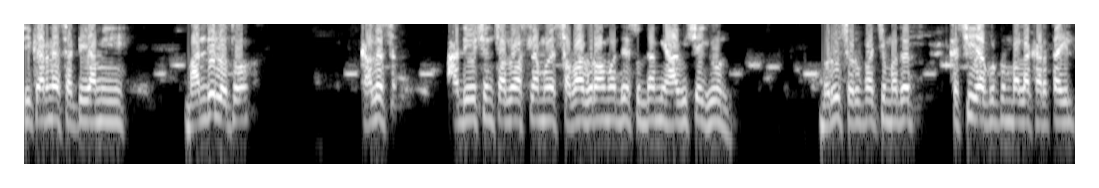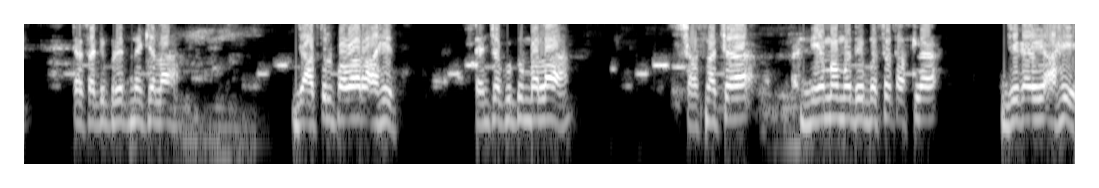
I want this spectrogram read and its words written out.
ती करण्यासाठी आम्ही बांधील होतो. कालच अधिवेशन चालू असल्यामुळे सभागृहामध्ये सुद्धा मी हा विषय घेऊन भरू स्वरूपाची मदत कशी या कुटुंबाला करता येईल त्यासाठी प्रयत्न केला. जे अतुल पवार आहेत त्यांच्या कुटुंबाला शासनाच्या नियमामध्ये बसत असल्या जे काही आहे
